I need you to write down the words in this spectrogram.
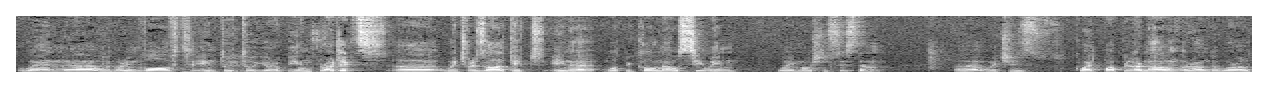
when uh, we were involved into two European projects, uh, which resulted in a, what we call now SiWIM way motion system, uh, which is quite popular now around the world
